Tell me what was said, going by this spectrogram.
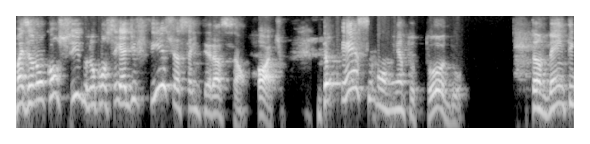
Mas eu não consigo, não consigo, é difícil essa interação. Ótimo. Então, esse momento todo também tem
